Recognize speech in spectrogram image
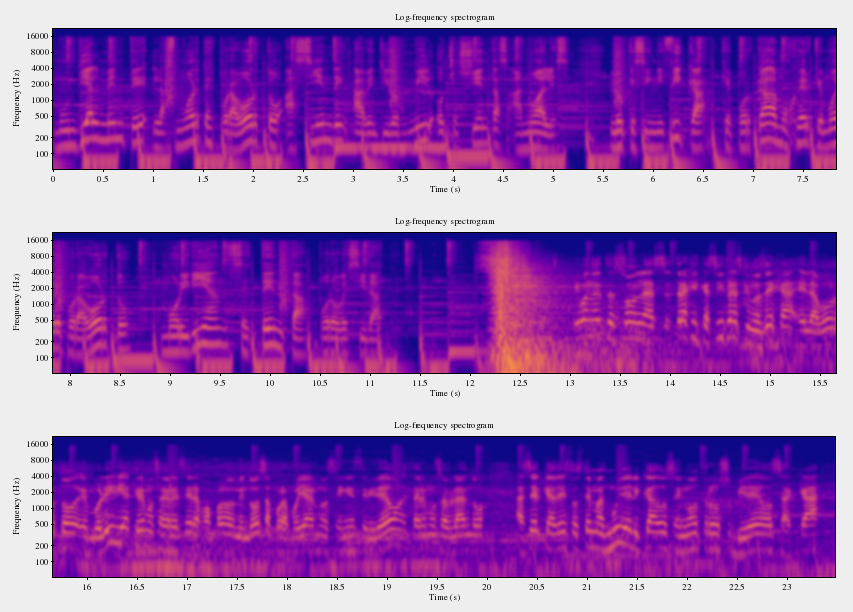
mundialmente las muertes por aborto ascienden a 22.800 anuales, lo que significa que por cada mujer que muere por aborto, morirían 70 por obesidad. Y bueno, estas son las trágicas cifras que nos deja el aborto en Bolivia. Queremos agradecer a Juan Pablo Mendoza por apoyarnos en este video. Estaremos hablando acerca de estos temas muy delicados en otros videos acá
